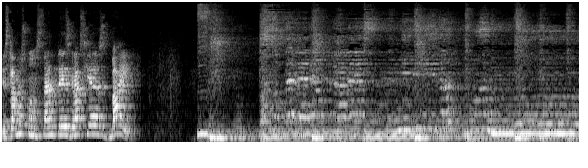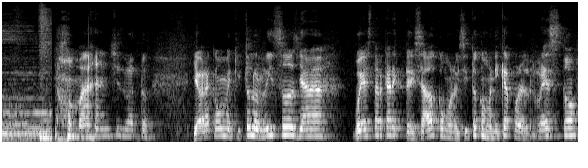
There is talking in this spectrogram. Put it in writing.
estamos constantes, gracias, bye. No manches, vato. Y ahora como me quito los rizos, ya voy a estar caracterizado como Luisito Comunica por el resto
